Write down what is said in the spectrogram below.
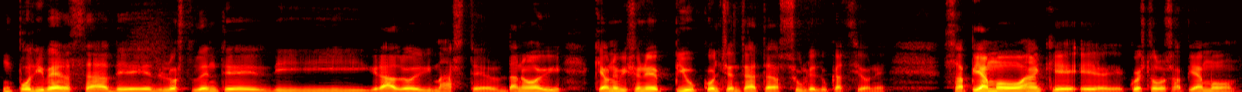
un po' diversa dello studente di grado e di master da noi, che ha una visione più concentrata sull'educazione. Sappiamo anche, e questo lo sappiamo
